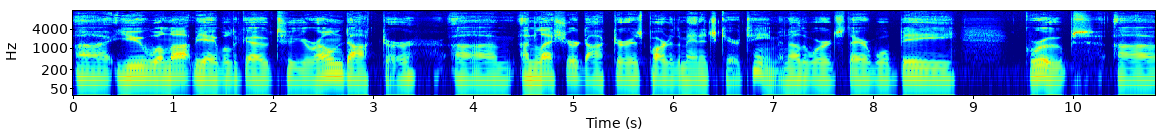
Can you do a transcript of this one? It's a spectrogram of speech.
uh, you will not be able to go to your own doctor um, unless your doctor is part of the managed care team. In other words, there will be groups uh,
